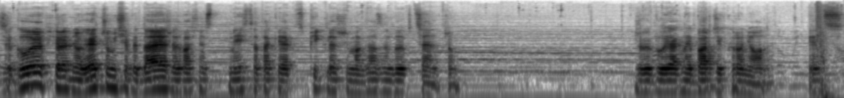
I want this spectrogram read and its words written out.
Z reguły w średniowieczu mi się wydaje, że właśnie miejsca takie jak spichlerz i magazyn były w centrum. Żeby były jak najbardziej chronione. Więc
